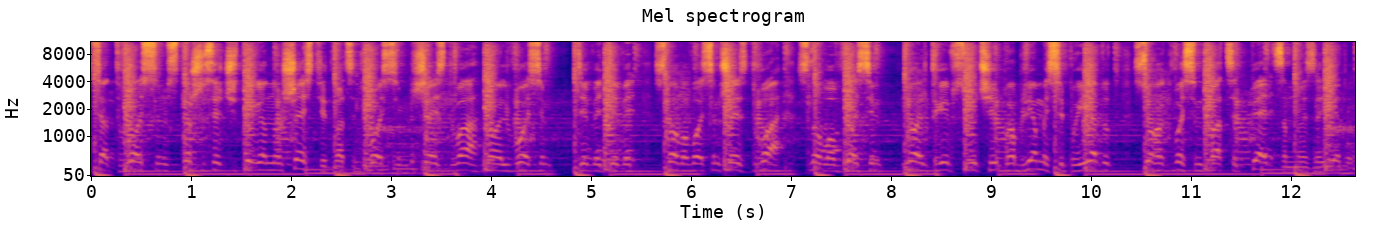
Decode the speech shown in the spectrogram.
58, 164, 06 и 28 6, 2, 0, 8 9-9, снова 8-6-2, снова 8-0-3 В случае проблем, если приедут 48-25 за мной заедут.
